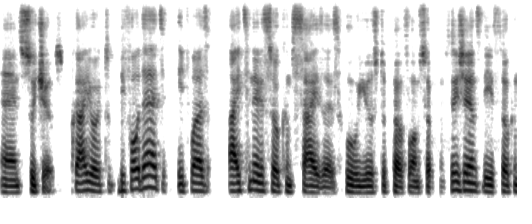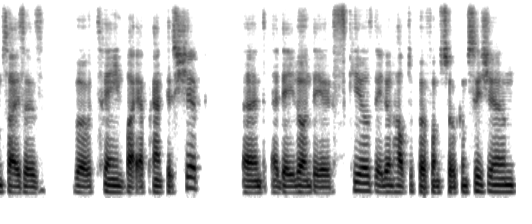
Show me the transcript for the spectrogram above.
and sutures. Prior to before that, it was itinerary circumcisers who used to perform circumcisions. These circumcisers were trained by apprenticeship and uh, they learn their skills. They learn how to perform circumcision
